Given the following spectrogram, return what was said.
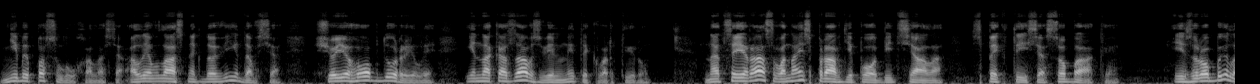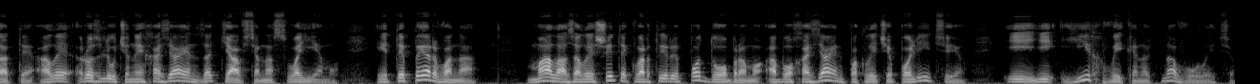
ніби послухалася, але власник довідався, що його обдурили, і наказав звільнити квартиру. На цей раз вона й справді пообіцяла спектися собаки. І зробила те, але розлючений хазяїн затявся на своєму, і тепер вона мала залишити квартири по-доброму, або хазяїн покличе поліцію і їх викинуть на вулицю.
